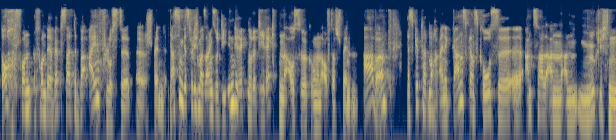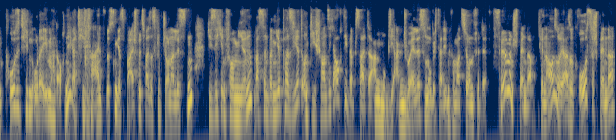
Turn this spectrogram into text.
doch von, von der Webseite beeinflusste äh, Spende. Das sind jetzt, würde ich mal sagen, so die indirekten oder direkten Auswirkungen auf das Spenden. Aber es gibt halt noch eine ganz, ganz große äh, Anzahl an, an möglichen positiven oder eben halt auch negativen Einflüssen. Jetzt beispielsweise, es gibt Journalisten, die sich informieren, was denn bei mir passiert und die schauen sich auch die Webseite an, ob die mhm. aktuell ist und ob ich da die Informationen finde. Firmenspender, genauso, ja, so große Spender,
